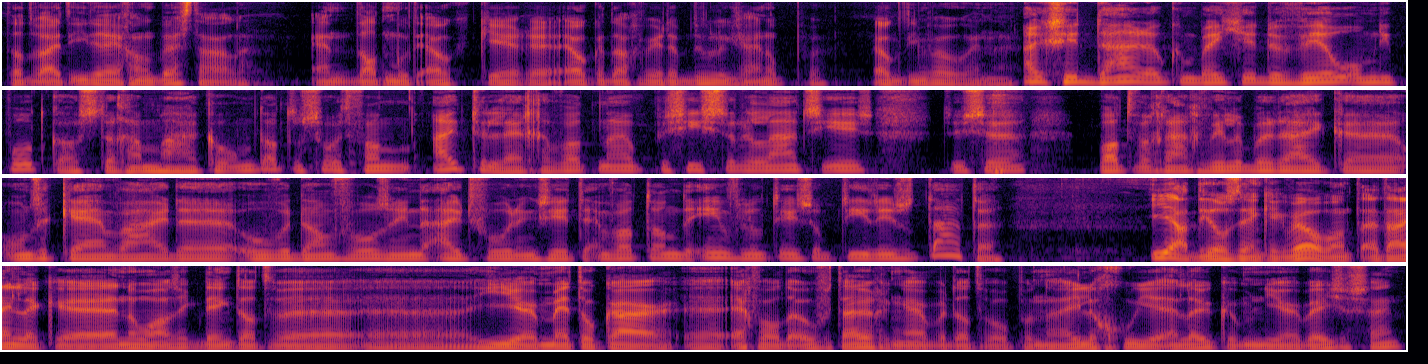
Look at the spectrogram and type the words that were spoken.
dat wij het iedereen gewoon het best halen. En dat moet elke keer, eh, elke dag weer de bedoeling zijn op eh, elk niveau. En, eh, Eigenlijk zit daar ook een beetje de wil om die podcast te gaan maken. Om dat een soort van uit te leggen. Wat nou precies de relatie is tussen wat we graag willen bereiken. Onze kernwaarden. Hoe we dan volgens in de uitvoering zitten. En wat dan de invloed is op die resultaten. Ja, deels denk ik wel. Want uiteindelijk, eh, nogmaals, ik denk dat we eh, hier met elkaar eh, echt wel de overtuiging hebben dat we op een hele goede en leuke manier bezig zijn.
